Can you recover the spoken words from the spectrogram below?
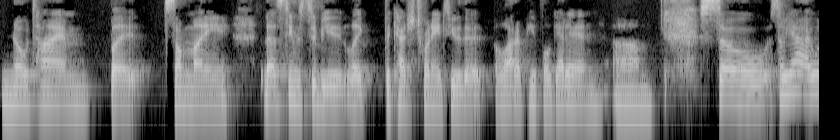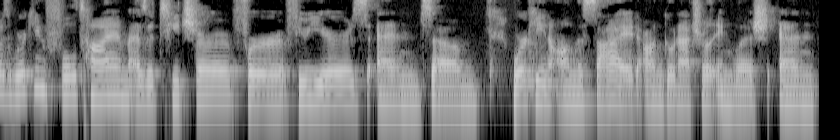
no time but some money. That seems to be like the catch 22 that a lot of people get in. Um, so, so yeah, I was working full time as a teacher for a few years and um, working on the side on Go Natural English. And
